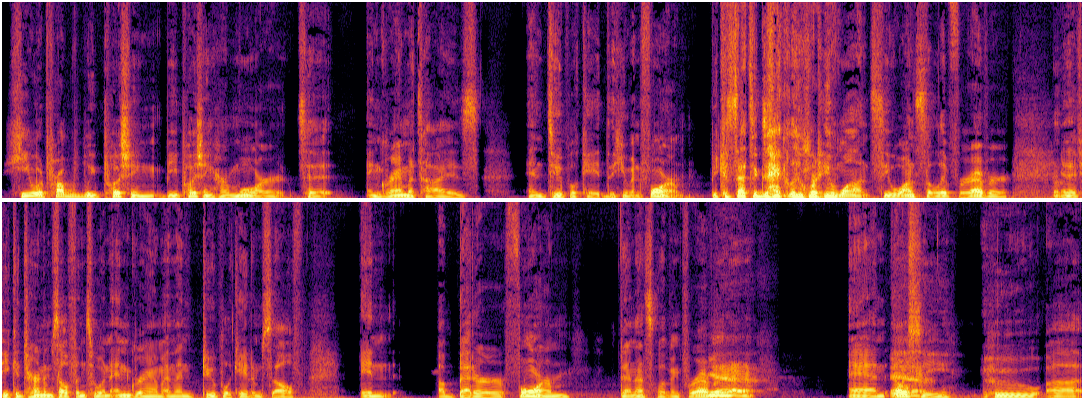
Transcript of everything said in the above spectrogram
he would probably pushing be pushing her more to engrammatize and duplicate the human form because that's exactly what he wants. He wants to live forever. And if he could turn himself into an engram and then duplicate himself in a better form, then that's living forever. Yeah. And Yeah. Elsie, who uh,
